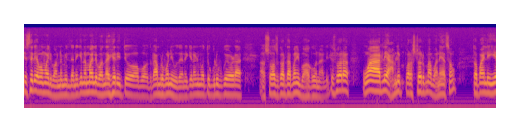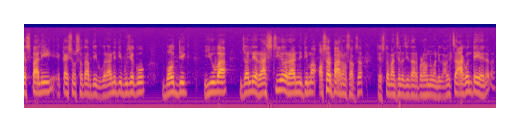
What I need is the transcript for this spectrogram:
त्यसरी अब मैले भन्न मिल्दैन किन मैले भन्दाखेरि त्यो अब राम्रो पनि हुँदैन किनभने म त्यो ग्रुपको एउटा सहजकर्ता पनि भएको हुनाले। त्यसो भएर उहाँहरूले हामीले प्रष्ट रूपमा भनेका छौँ तपाईँले यसपालि एक्काइसौँ शताब्दीको राजनीति बुझेको बौद्धिक युवा जसले राष्ट्रिय राजनीतिमा असर पार्न सक्छ त्यस्तो मान्छेलाई जिताएर पठाउनु भनेको हामीले चाहेको नि त्यही होइन र।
